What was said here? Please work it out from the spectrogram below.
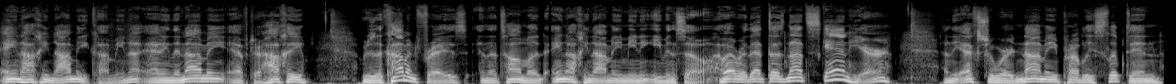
Ein Hachi Nami Kamina, adding the Nami after Hachi, which is a common phrase in the Talmud, Ein Hachi Nami, meaning even so. However, that does not scan here, and the extra word Nami probably slipped in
